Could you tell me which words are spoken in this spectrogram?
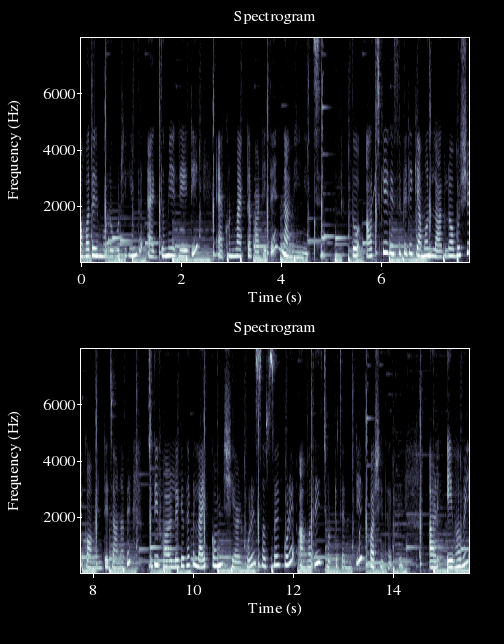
আমাদের মূলবটি কিন্তু একদমই রেডি এখন মা একটা বাটিতে নামিয়ে নিচ্ছে। তো আজকের রেসিপিটি কেমন লাগল অবশ্যই কমেন্টে জানাবে। যদি ভালো লেগে থাকে লাইক কমেন্ট শেয়ার করে সাবস্ক্রাইব করে আমাদের এই ছোট্ট চ্যানেলটির পাশে থাকবে। আর এভাবেই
